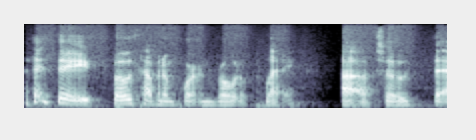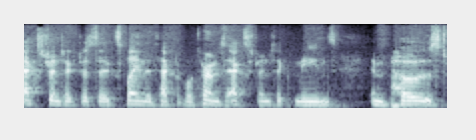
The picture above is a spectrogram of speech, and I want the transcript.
I think they both have an important role to play. Uh, so, the extrinsic, just to explain the technical terms, extrinsic means imposed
